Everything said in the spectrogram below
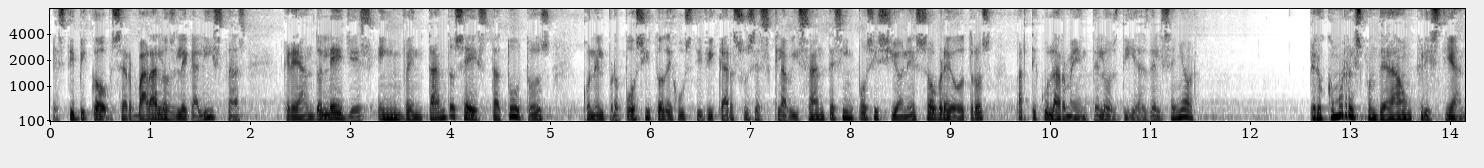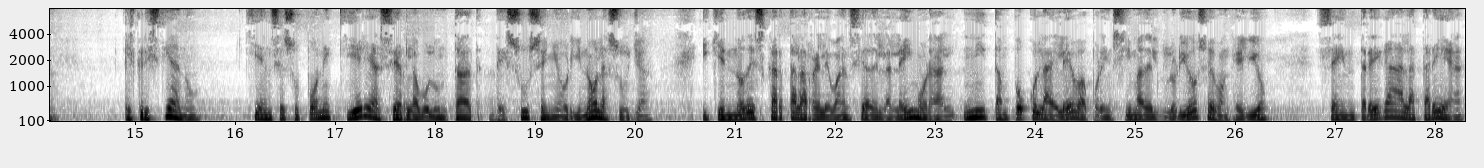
Es típico observar a los legalistas creando leyes e inventándose estatutos con el propósito de justificar sus esclavizantes imposiciones sobre otros, particularmente los días del Señor. Pero ¿cómo responderá un cristiano? El cristiano, quien se supone quiere hacer la voluntad de su Señor y no la suya, y quien no descarta la relevancia de la ley moral ni tampoco la eleva por encima del glorioso Evangelio, se entrega a la tarea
